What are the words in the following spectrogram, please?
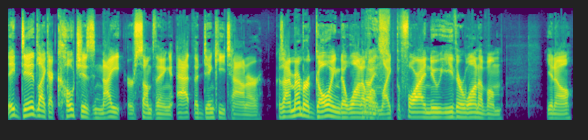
they did like a coaches night or something at the Dinky Towner. Because I remember going to one of Nice. them like before I knew either one of them. You know,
